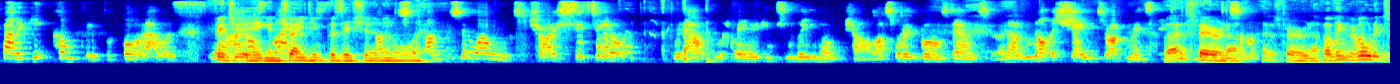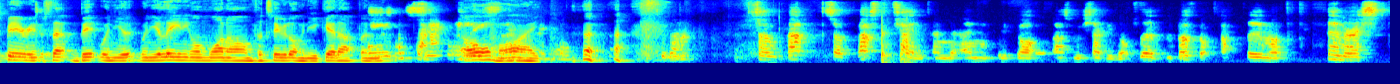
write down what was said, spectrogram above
trying to keep comfy for four hours. Fidgeting lost and weight. changing position I'm, and all too, that. I'm too old to try sitting up without having anything to lean on, Carl. That's what it boils down to, and I'm not ashamed to admit it. That's fair enough. That's fair enough. I think we've all experienced that bit when you're, when you're leaning on one arm for too long and you get up and Exactly. oh my. So that so that's the tent, and and we've got, as we've said, we've got ther- we've both got thermo Thermarest,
